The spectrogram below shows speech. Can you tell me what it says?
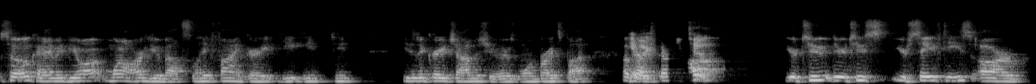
so okay. I mean, if you want to argue about Slay, fine, great. He he he he did a great job this year. There's one bright spot. Yeah, but Okay, he's 32. uh, your two your two your safeties are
